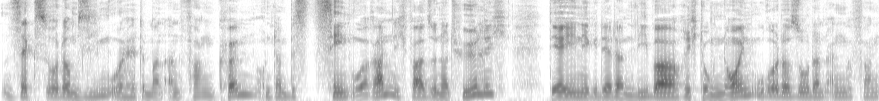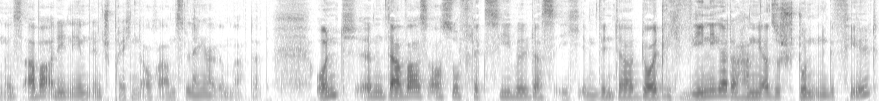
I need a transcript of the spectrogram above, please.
6 Uhr oder um 7 Uhr hätte man anfangen können und dann bis 10 Uhr ran. Ich war also natürlich derjenige, der dann lieber Richtung 9 Uhr oder so dann angefangen ist, aber den eben entsprechend auch abends länger gemacht hat. Und ähm, da war es auch so flexibel, dass ich im Winter deutlich weniger, da haben mir also Stunden gefehlt,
